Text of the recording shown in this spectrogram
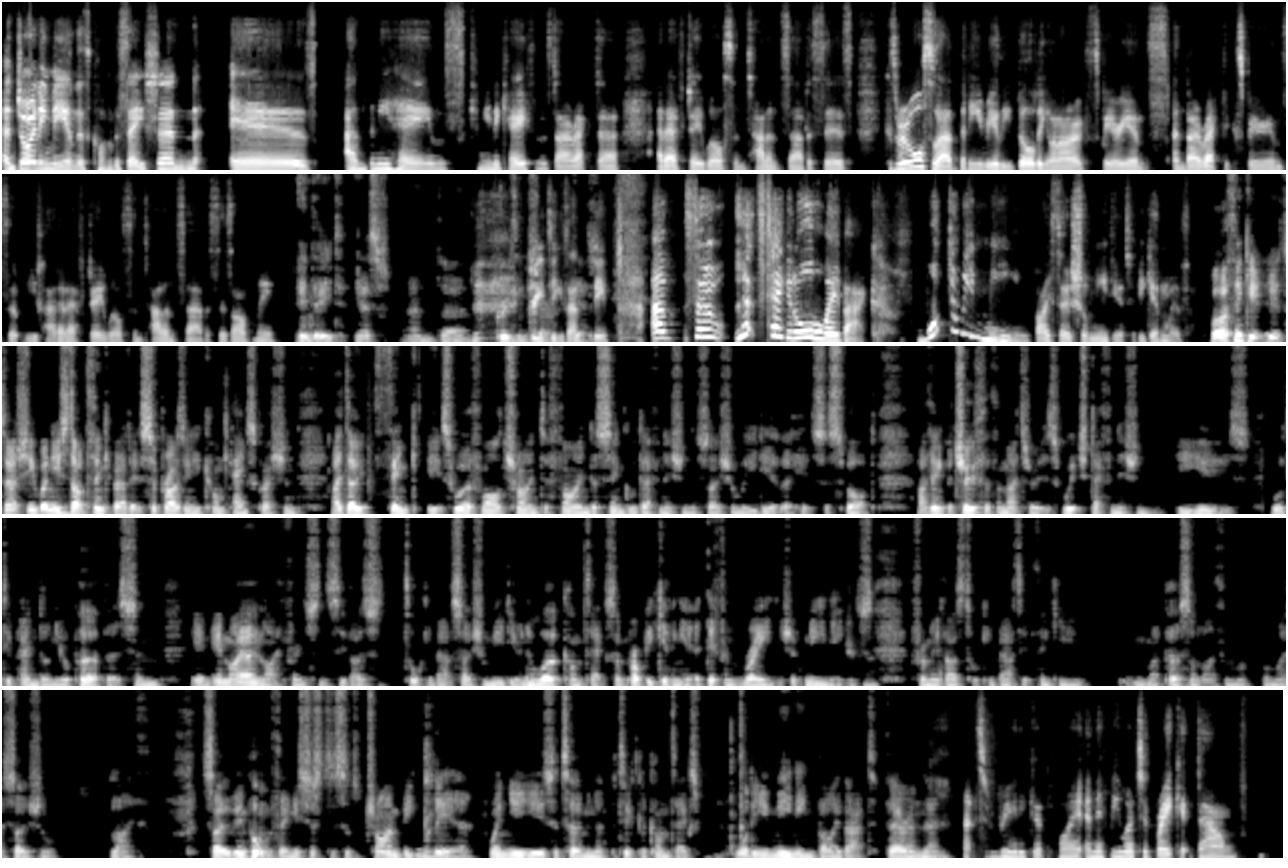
And joining me in this conversation is Anthony Haynes, Communications Director at FJ Wilson Talent Services, because we're also, Anthony, really building on our experience and direct experience that we've had at FJ Wilson Talent Services, aren't we? Indeed, yes. And uh, greetings, greetings. Anthony. Yes. Um, so let's take it all the way back. What do we mean by social media to begin with? Well, I think it, it's actually, when you hmm. start to think about it, it's a surprisingly complex okay. question. I don't think it's worthwhile trying to find a single definition of social media that hits the spot. I think the truth of the matter is which definition you use will depend on your purpose. And in, in my own life, for instance, if I was talking about social media in a mm. work context, I'm probably giving it a different range of meanings mm. from if I was talking about it thinking my personal life or my social life. So the important thing is just to sort of try and be mm. clear when you use a term in a particular context. What are you meaning by that there and then? That's a really good point. And if we were to break it down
